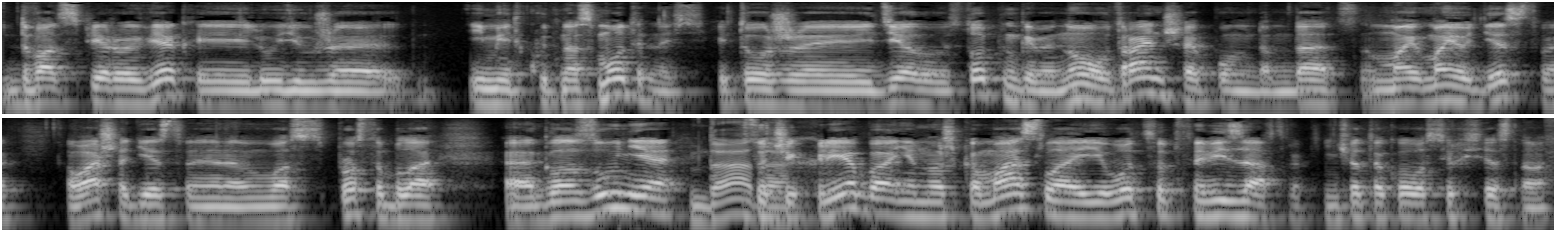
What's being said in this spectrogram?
21 век, и люди уже имеет какую-то насмотренность и тоже делают стоппингами. Но вот раньше, я помню, там, да, мое детство, ваше детство, наверное, у вас просто была э, глазунья, да, кусочек да. хлеба, немножко масла, и вот, собственно, весь завтрак. Ничего такого сверхъестественного.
